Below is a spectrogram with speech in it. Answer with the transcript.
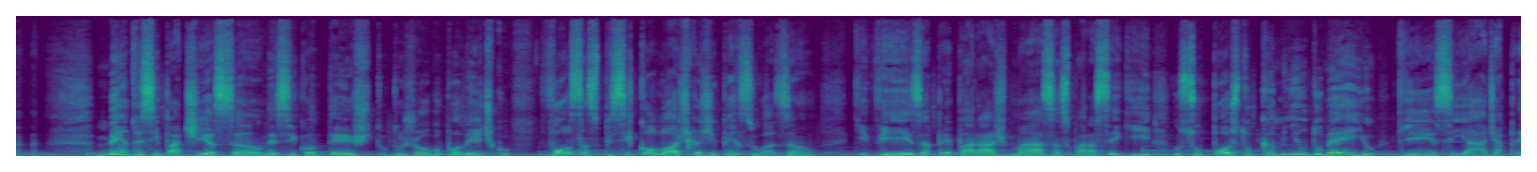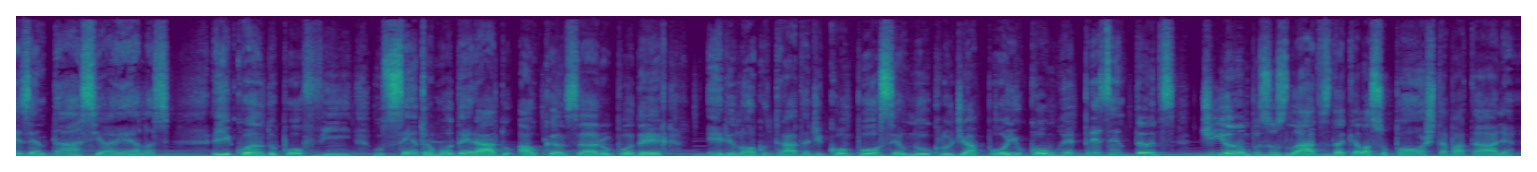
Medo e simpatia são, nesse contexto do jogo político, forças psicológicas de persuasão, que visa preparar as massas para seguir o suposto caminho do meio que se há de apresentar-se a elas. E quando, por fim, o centro moderado alcançar o poder, ele logo trata de compor seu núcleo de apoio com representantes de ambos os lados daquela suposta batalha,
